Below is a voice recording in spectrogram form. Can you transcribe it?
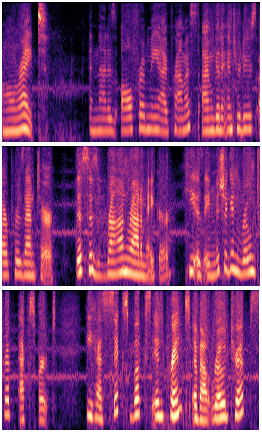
All right. And that is all from me, I promise. I'm going to introduce our presenter. This is Ron Rademacher. He is a Michigan road trip expert. He has six books in print about road trips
